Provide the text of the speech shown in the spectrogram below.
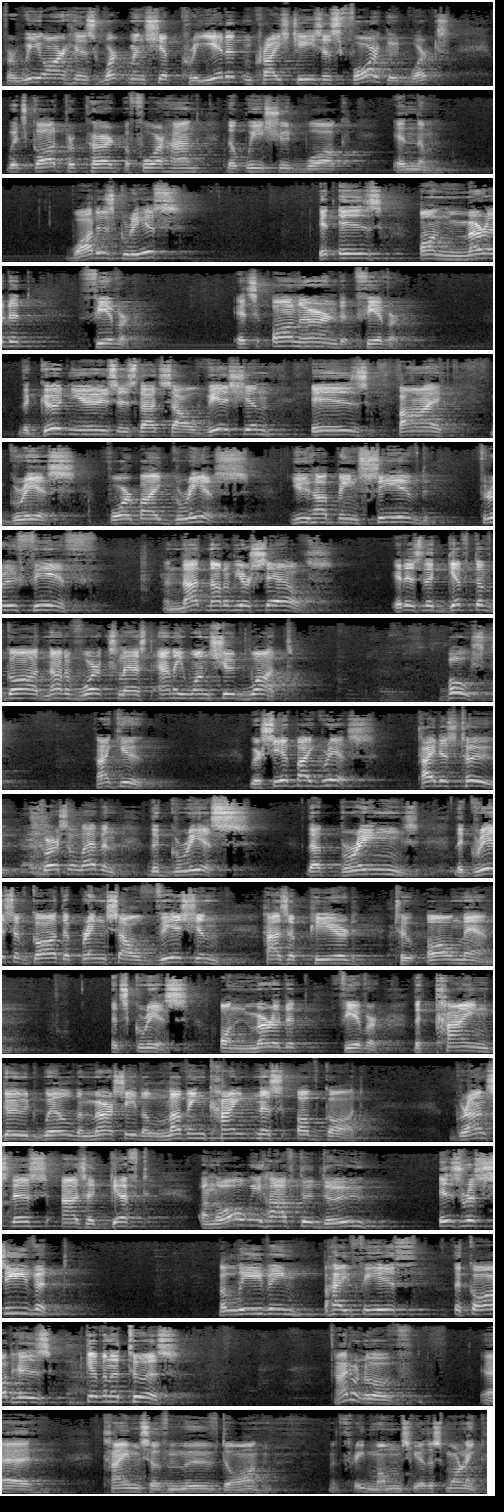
For we are his workmanship, created in Christ Jesus for good works, which God prepared beforehand that we should walk in them. What is grace? It is unmerited favour, it's unearned favour. The good news is that salvation is by grace. For by grace you have been saved through faith, and that not of yourselves. It is the gift of God, not of works, lest anyone should what? Boast. Thank you. We're saved by grace. Titus 2, verse 11. The grace that brings the grace of God that brings salvation has appeared to all men. It's grace, unmerited favour, the kind good will, the mercy, the loving kindness of God. Grants this as a gift, and all we have to do is receive it, believing by faith that God has given it to us. I don't know if uh, times have moved on. Three mums here this morning.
